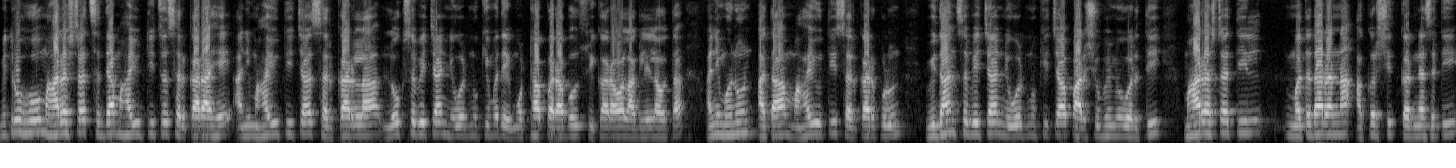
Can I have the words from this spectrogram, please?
मित्र हो महाराष्ट्रात सध्या महायुतीचं सरकार आहे आणि महायुतीच्या सरकारला लोकसभेच्या निवडणुकीमध्ये मोठा पराभव स्वीकारावा लागलेला होता आणि म्हणून आता महायुती सरकारकडून विधानसभेच्या निवडणुकीच्या पार्श्वभूमीवरती महाराष्ट्रातील मतदारांना आकर्षित करण्यासाठी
